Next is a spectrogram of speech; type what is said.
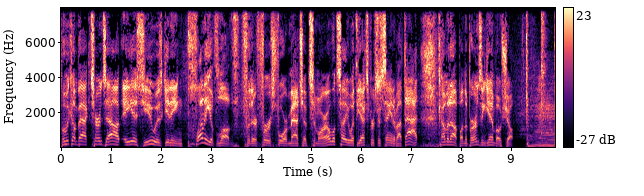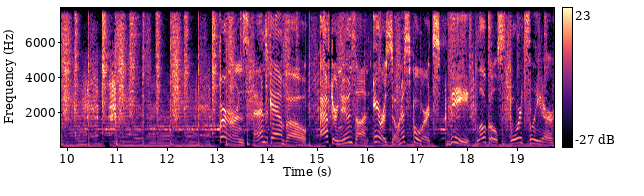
When we come back, turns out ASU is getting plenty of love for their first four matchup tomorrow. We'll tell you what the experts are saying about that coming up on the Burns and Gambo Show. Burns and Gambo. Afternoons on Arizona Sports, the local sports leader.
